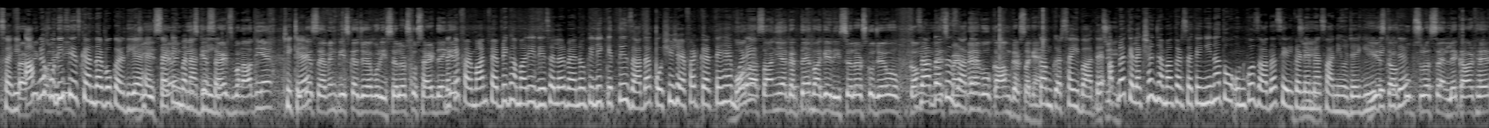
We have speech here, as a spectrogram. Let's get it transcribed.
सही। आपने खुद ही से इसके अंदर वो कर दिया है सेटिंग बना के दी है सेट्स बना दिए हैं। ठीक है। सेवन पीस का जो है वो रीसेलर्स को सेट देंगे। देखिए फरमान फैब्रिक हमारी रीसेलर बहनों के लिए कितनी ज़्यादा कोशिश एफर्ट करते हैं बड़े आसानियाँ करते हैं ताकि रीसेलर्स को जो है वो कम ज़्यादा से ज़्यादा वो काम कर सकें। कम कर सही बात है। अपना कलेक्शन जमा कर सकेंगी ना तो उनको ज़्यादा सेल करने में आसानी हो जाएगी। खूबसूरत कार्ड है।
